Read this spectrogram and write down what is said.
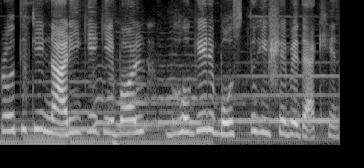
প্রতিটি নারীকে কেবল ভোগের বস্তু হিসেবে দেখেন,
